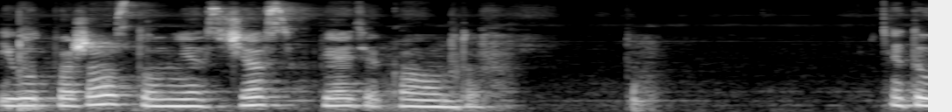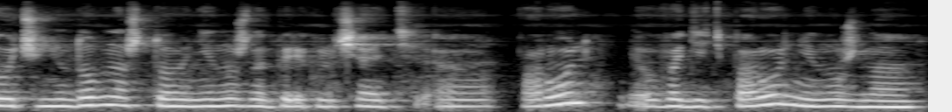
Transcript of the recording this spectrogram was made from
И вот, пожалуйста, у меня сейчас 5 аккаунтов. Это очень удобно, что не нужно переключать э, пароль, вводить пароль, не нужно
